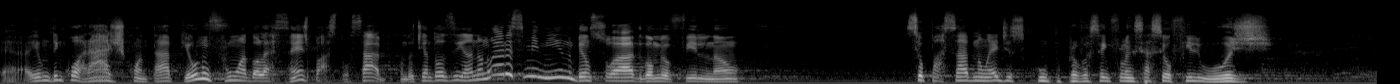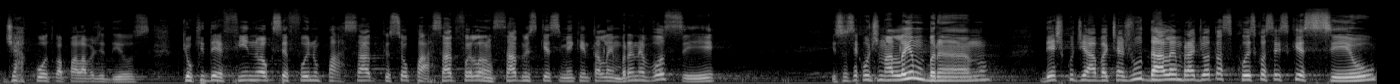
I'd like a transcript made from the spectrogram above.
é, eu não tenho coragem de contar, porque eu não fui um adolescente, pastor, sabe? Quando eu tinha 12 anos, eu não era esse menino abençoado igual meu filho, não. Seu passado não é desculpa para você influenciar seu filho hoje, de acordo com a palavra de Deus. Porque o que define não é o que você foi no passado, porque o seu passado foi lançado no esquecimento. Quem está lembrando é você. E se você continuar lembrando, deixa que o diabo vai te ajudar a lembrar de outras coisas que você esqueceu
